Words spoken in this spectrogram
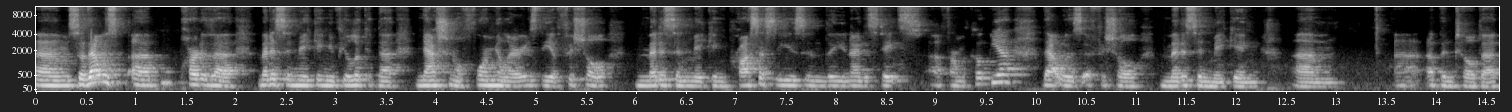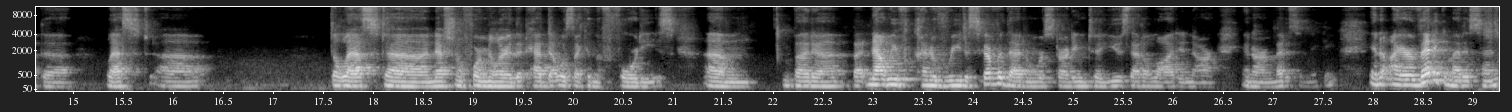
Um, so that was uh, part of the medicine making. If you look at the national formularies, the official medicine making processes in the United States uh, pharmacopoeia, that was official medicine making um, uh, up until that the last. The last uh, national formulary that had that was like in the 40s. Um, but uh, but now we've kind of rediscovered that, and we're starting to use that a lot in our in our medicine making. In Ayurvedic medicine,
